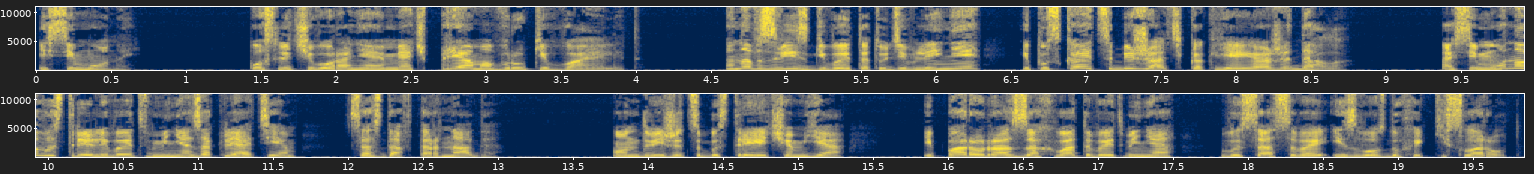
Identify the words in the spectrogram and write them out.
и Симоной. После чего роняю мяч прямо в руки Вайолет. Она взвизгивает от удивления и пускается бежать, как я и ожидала. А Симона выстреливает в меня заклятием, создав торнадо. Он движется быстрее, чем я, и пару раз захватывает меня, высасывая из воздуха кислород.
